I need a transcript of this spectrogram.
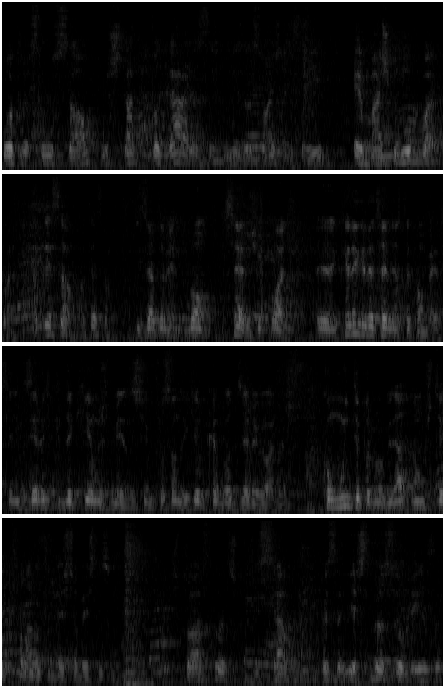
outra solução, o Estado pagar as indemnizações, isso aí é mais que o novo banco. Atenção, atenção. Exatamente. Bom, Sérgio, olha, eh, quero agradecer esta conversa e dizer-lhe que daqui a uns meses, em função daquilo que acabou de dizer agora, com muita probabilidade vamos ter que falar outra vez sobre este assunto. Estou à sua disposição. Este meu sorriso.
